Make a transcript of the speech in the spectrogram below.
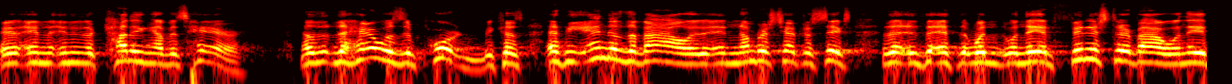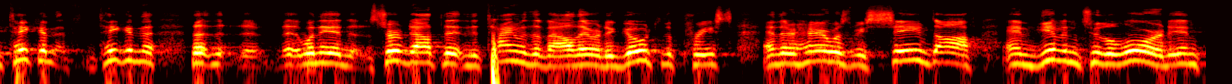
and, and in the cutting of his hair. Now, the, the, hair was important because at the end of the vow, in, in Numbers chapter 6, the, the, when, when they had finished their vow, when they had taken, taken the, when they had served out the, the time of the vow, they were to go to the priest, and their hair was to be shaved off and given to the Lord in,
